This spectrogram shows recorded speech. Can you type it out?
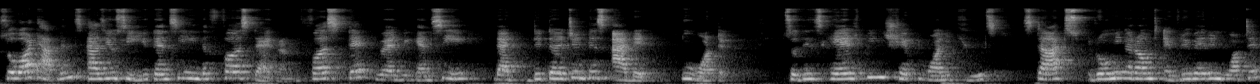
So what happens as you see, you can see in the first diagram, the first step where we can see that detergent is added to water. So these hairpin shaped molecules starts roaming around everywhere in water.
